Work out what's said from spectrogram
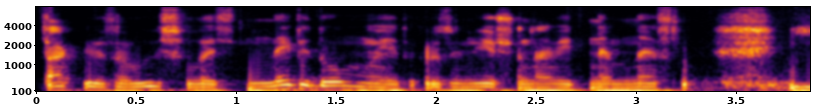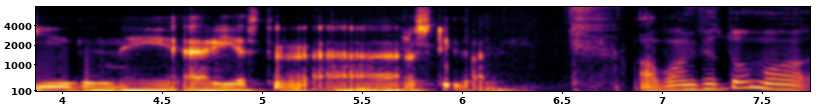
так і залишилась невідомою. Я так розумію, що навіть не внесли єдиний реєстр е, розслідування. А вам відомо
